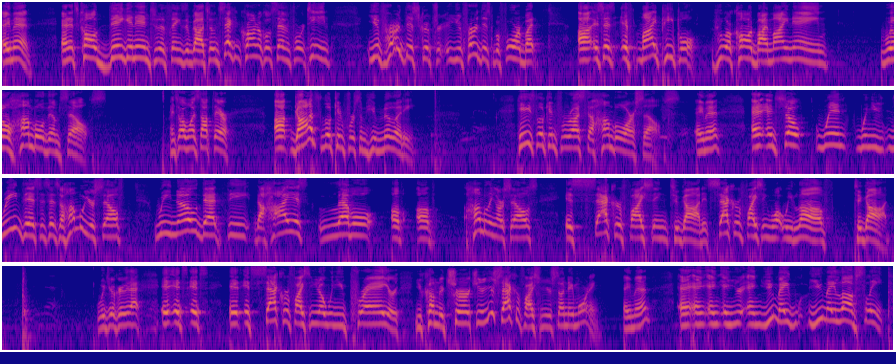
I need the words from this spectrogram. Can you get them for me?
Amen. And it's called digging into the things of God. So in Second Chronicles 7:14, you've heard this scripture, you've heard this before, but uh, it says, "If my people who are called by my name will humble themselves," and so I want to stop there. Uh, God's looking for some humility. He's looking for us to humble ourselves. Amen. And, and so when when you read this, it says to humble yourself we know that the, the highest level of, of humbling ourselves is sacrificing to God. It's sacrificing what we love to God. Amen. Would you agree with that? It, it's, it's, it, it's sacrificing, you know, when you pray or you come to church, you know, you're sacrificing your Sunday morning. Amen? And, and, and, you're, and you, may, you may love sleep.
